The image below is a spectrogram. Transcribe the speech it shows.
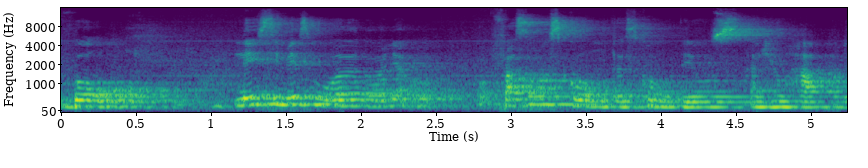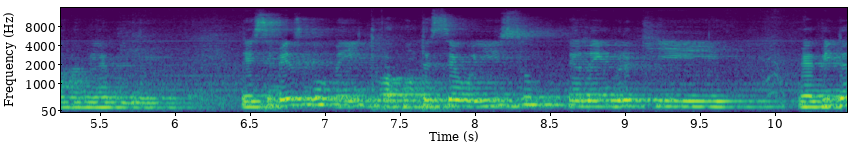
Bom, nesse mesmo ano, olha, façam as contas como Deus agiu rápido na minha vida. Nesse mesmo momento aconteceu isso, eu lembro que minha vida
